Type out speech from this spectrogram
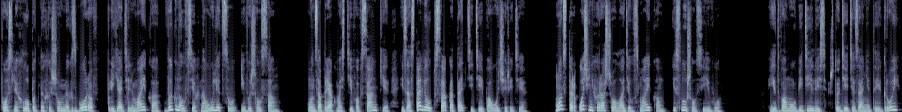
После хлопотных и шумных сборов приятель Майка выгнал всех на улицу и вышел сам. Он запряг мастифа в санки и заставил пса катать детей по очереди. Монстр очень хорошо ладил с Майком и слушался его. Едва мы убедились, что дети заняты игрой,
